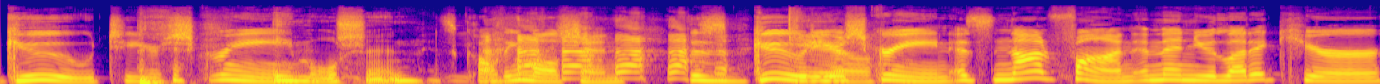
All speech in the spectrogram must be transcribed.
goo to your screen. emulsion It's called emulsion. this goo to your screen. It's not fun. And then you let it cure,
